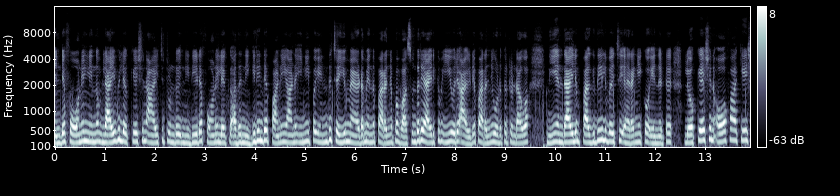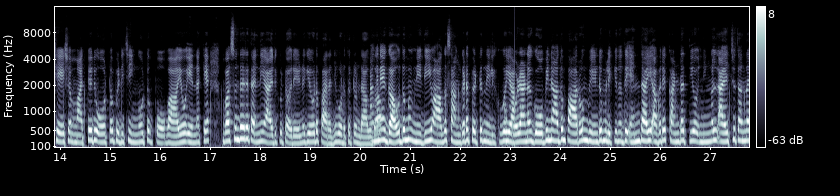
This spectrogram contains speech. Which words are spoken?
എന്റെ ഫോണിൽ നിന്നും ലൈവ് ലൊക്കേഷൻ അയച്ചിട്ടുണ്ട് നിധിയുടെ ഫോണിലേക്ക്. അത് നിഖിലിന്റെ പണിയാണ്. ഇനിയിപ്പോൾ എന്ത് ചെയ്യും മാഡം എന്ന് പറഞ്ഞപ്പോൾ വസുന്ധര ആയിരിക്കും ഈ ഒരു ഐഡിയ പറഞ്ഞു കൊടുത്തിട്ടുണ്ടാവുക. നീ എന്തായാലും പകുതിയിൽ വെച്ച് ഇറങ്ങിക്കോ. എന്നിട്ട് ലൊക്കേഷൻ ഓഫ് ആക്കിയ ശേഷം മറ്റൊരു ഓട്ടോ പിടിച്ച് ഇങ്ങോട്ട് പോ വായോ എന്നൊക്കെ വസുന്ധര തന്നെയായിരിക്കും കേട്ടോ രേണുകയോട് പറഞ്ഞു കൊടുത്തിട്ടുണ്ടാവുക. അങ്ങനെ ഗൗതമും നിധിയും ആകെ സങ്കടപ്പെട്ട് നിൽക്കുകയാണ്. ഗോപിനാഥും പാറവും വീണ്ടും വിളിക്കുന്നത് എന്തായി? അവരെ കണ്ടെത്തിയോ? നിങ്ങൾ അയച്ചു തന്ന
